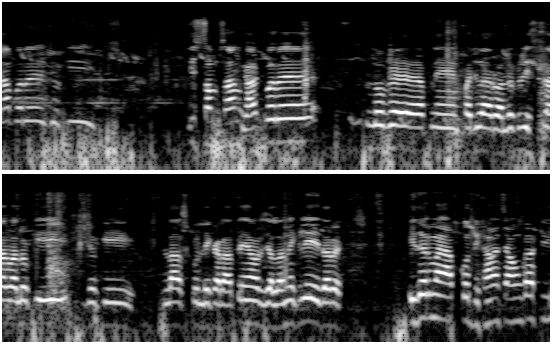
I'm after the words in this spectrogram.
यहाँ पर जो कि इस शमशान घाट पर लोग अपने परिवार वालों के रिश्तेदार वालों की जो कि लाश को लेकर आते हैं और जलाने के लिए इधर इधर मैं आपको दिखाना चाहूँगा कि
